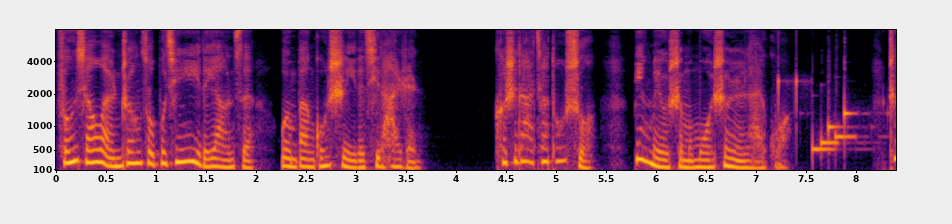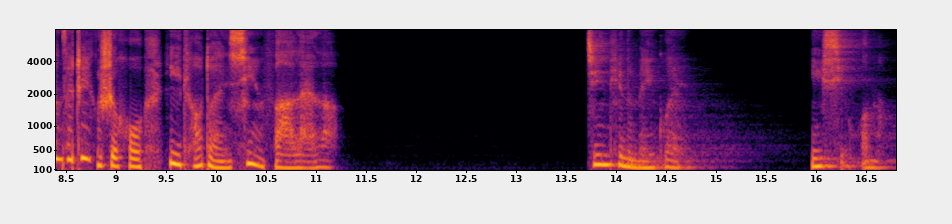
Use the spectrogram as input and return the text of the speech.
冯小婉装作不经意的样子，问办公室里的其他人，可是大家都说并没有什么陌生人来过。正在这个时候，一条短信发来了：“今天的玫瑰，你喜欢吗？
